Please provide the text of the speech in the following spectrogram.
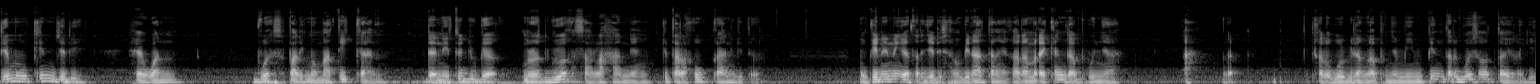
dia mungkin jadi hewan buas paling mematikan. Dan itu juga menurut gue kesalahan yang kita lakukan gitu. Mungkin ini nggak terjadi sama binatang ya karena mereka nggak punya ah nggak kalau gue bilang nggak punya mimpi ntar gue sotoy lagi.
